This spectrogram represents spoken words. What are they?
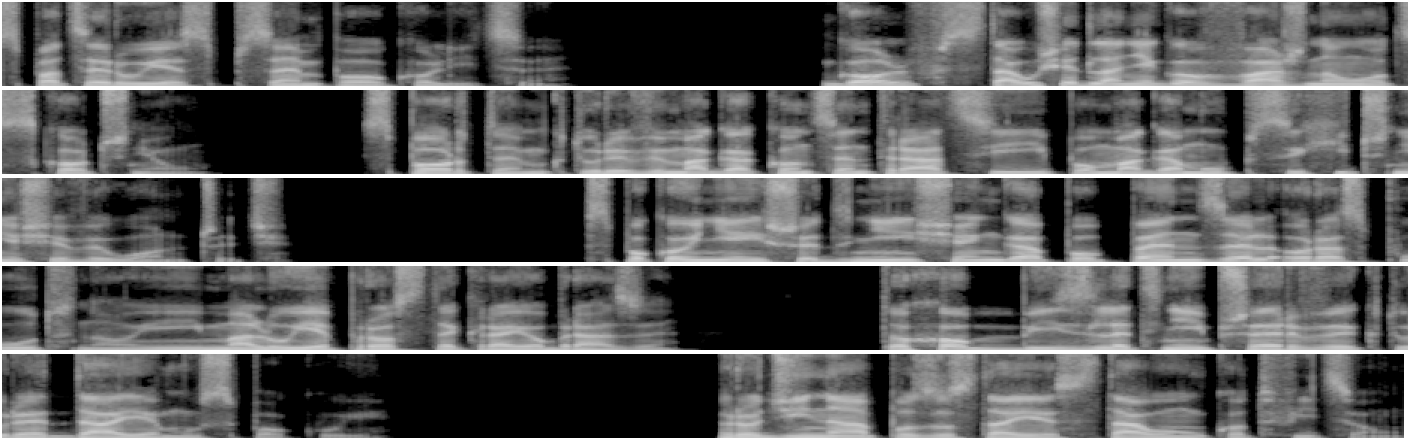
spaceruje z psem po okolicy. Golf stał się dla niego ważną odskocznią, sportem, który wymaga koncentracji i pomaga mu psychicznie się wyłączyć. W spokojniejsze dni sięga po pędzel oraz płótno i maluje proste krajobrazy. To hobby z letniej przerwy, które daje mu spokój. Rodzina pozostaje stałą kotwicą.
